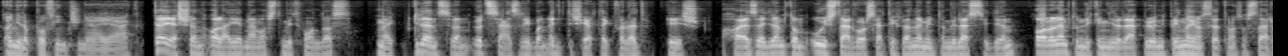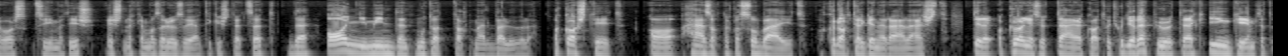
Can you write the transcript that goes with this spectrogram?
Annyira profin csinálják. Teljesen aláírnám azt, amit mondasz, meg 95%-ban együtt is értek veled, és ha ez egy, nem tudom, új Star Wars játék lenne, mint ami lesz idén, arra nem tudnék ennyire rápörülni, pedig nagyon szeretem azt a Star Wars címet is, és nekem az előző játék is tetszett, de annyi mindent mutattak már belőle. A kastélyt, a házaknak a szobáit, a karaktergenerálást, tényleg a környező tájakat, hogy hogyan repültek in-game, tehát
